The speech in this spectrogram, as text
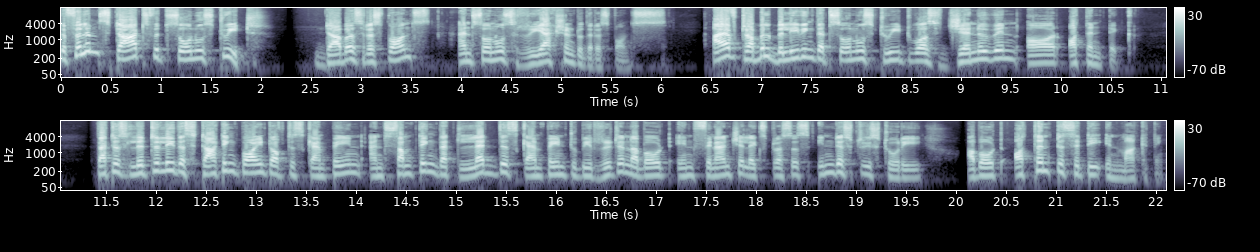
The film starts with Sonu's tweet, Dabur's response, and Sonu's reaction to the response. I have trouble believing that Sonu's tweet was genuine or authentic. That is literally the starting point of this campaign and something that led this campaign to be written about in Financial Express's industry story about authenticity in marketing.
